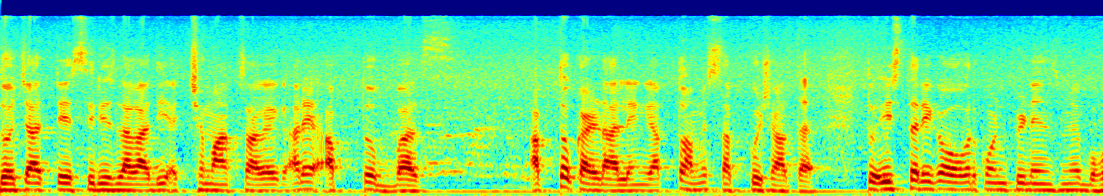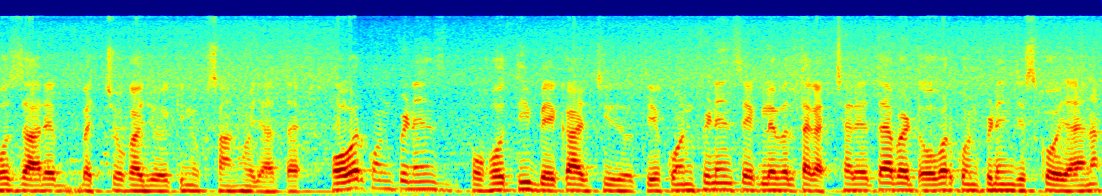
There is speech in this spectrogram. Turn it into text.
दो चार टेस्ट सीरीज़ लगा दी, अच्छे मार्क्स आ गए, अरे अब तो बस। अब तो कर डालेंगे, अब तो हमें सब कुछ आता है। तो इस तरह का ओवर कॉन्फिडेंस में बहुत सारे बच्चों का जो है कि नुकसान हो जाता है। ओवर कॉन्फिडेंस बहुत ही बेकार चीज़ होती है। कॉन्फिडेंस एक लेवल तक अच्छा रहता है बट ओवर कॉन्फिडेंस जिसको हो जाए ना,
